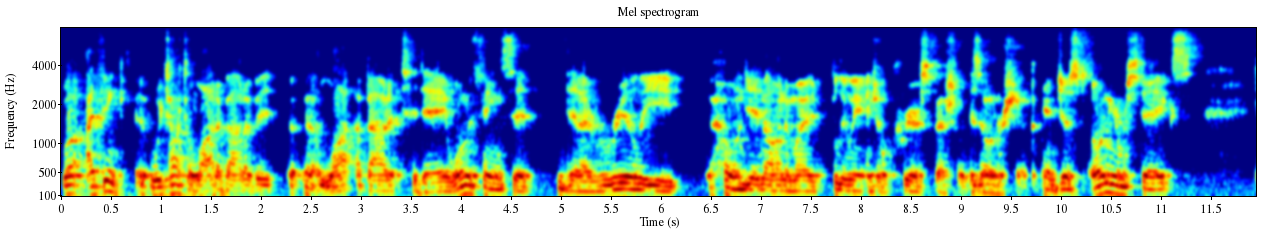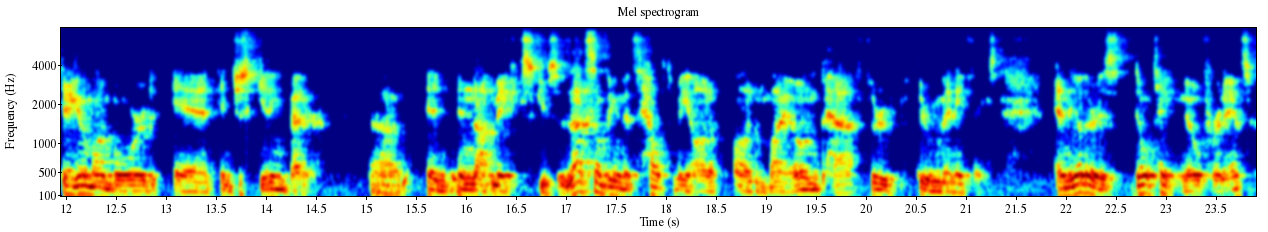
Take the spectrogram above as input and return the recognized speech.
Well, I think uh, we talked a lot about it, uh, a lot about it today. One of the things that that I really honed in on in my Blue Angel career special is ownership and just owning your mistakes, taking them on board, and and just getting better. Um, and, and not make excuses. That's something that's helped me on on my own path through through many things. And the other is don't take no for an answer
